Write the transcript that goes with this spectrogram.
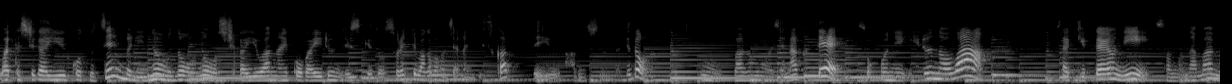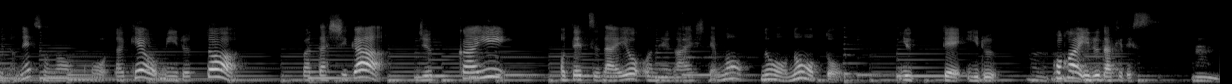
私が言うこと全部にノーノーノーしか言わない子がいるんですけどそれってわがままじゃないんですかっていう話なんだけど、うん、わがままじゃなくてそこにいるのはさっき言ったようにその生身のねその子だけを見ると私が10回お手伝いをお願いしてもノーノーと言っている。子がいるだけです。うん。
